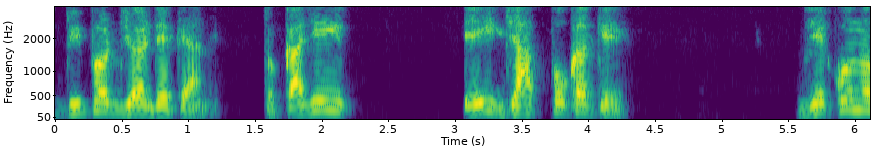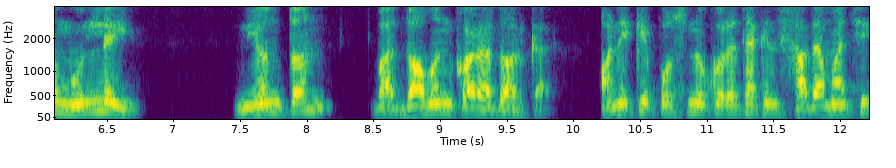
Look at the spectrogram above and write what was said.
বিপর্যয় ডেকে আনে। তো কাজেই এই জাপ পোকাকে যে কোনো মূল্যেই নিয়ন্ত্রণ বা দমন করা দরকার। অনেকে প্রশ্ন করে থাকেন সাদামাছি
